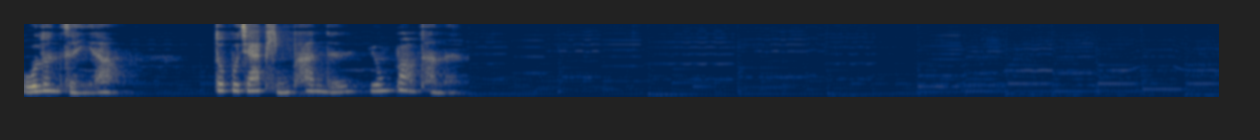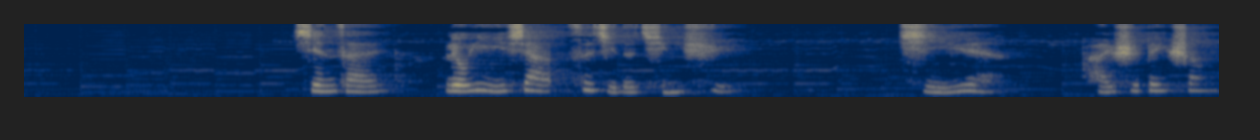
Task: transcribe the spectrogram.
无论怎样，都不加评判的拥抱他们。现在，留意一下自己的情绪：喜悦，还是悲伤？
